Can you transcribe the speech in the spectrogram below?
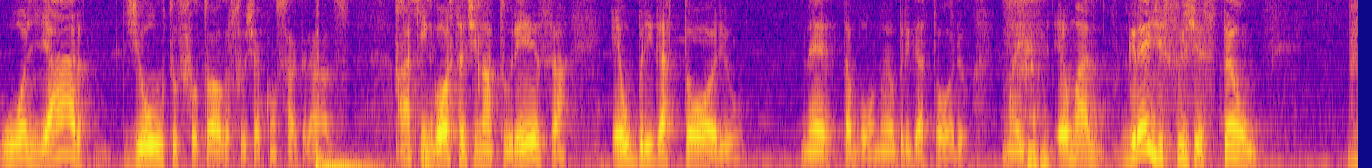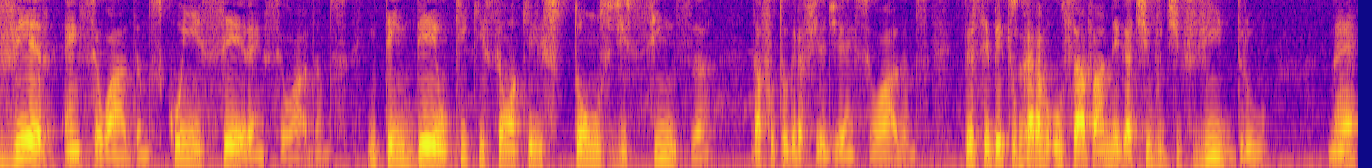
o olhar de outros fotógrafos já consagrados. Ah, quem Sim. gosta de natureza é obrigatório, né? Tá bom, não é obrigatório, mas é uma grande sugestão ver Ansel Adams, conhecer Ansel Adams, entender o que, que são aqueles tons de cinza da fotografia de Ansel Adams, perceber que o cara usava negativo de vidro, né?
